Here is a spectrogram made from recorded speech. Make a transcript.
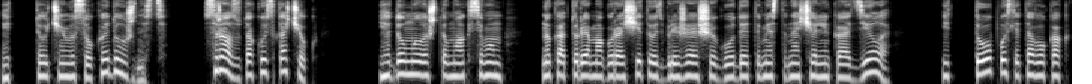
это очень высокая должность. Сразу такой скачок. Я думала, что максимум, на который я могу рассчитывать в ближайшие годы, это место начальника отдела. И то после того, как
